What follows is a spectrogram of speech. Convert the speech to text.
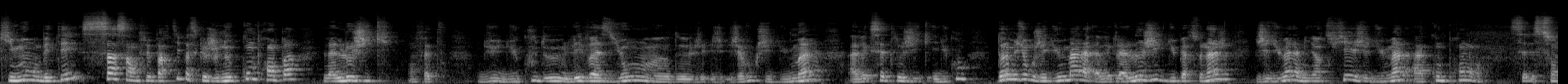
qui m'ont embêté. Ça, ça en fait partie parce que je ne comprends pas la logique, en fait, du, coup de l'évasion. euh, de- J'avoue que j'ai du mal avec cette logique. Et du coup, dans la mesure où j'ai du mal avec la logique du personnage, j'ai du mal à m'identifier, j'ai du mal à comprendre son,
